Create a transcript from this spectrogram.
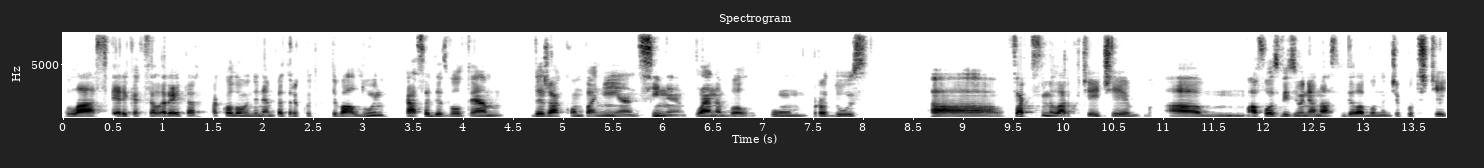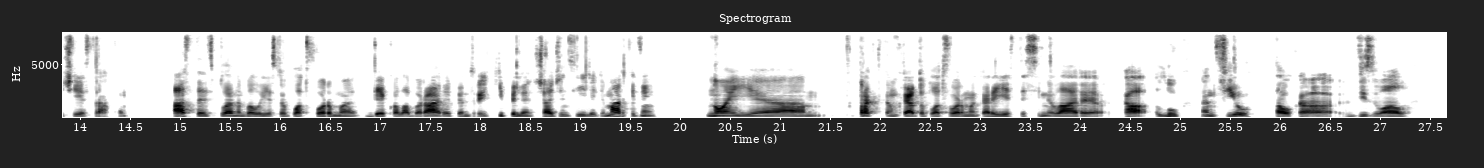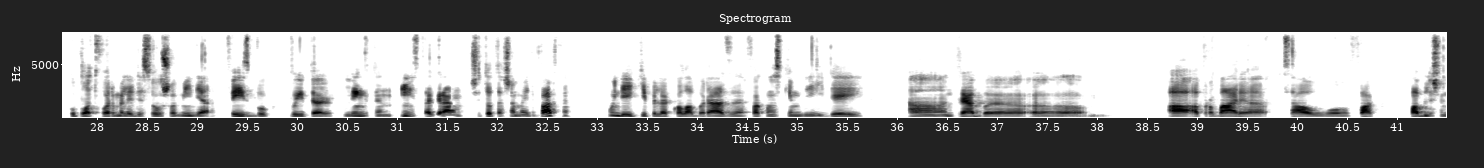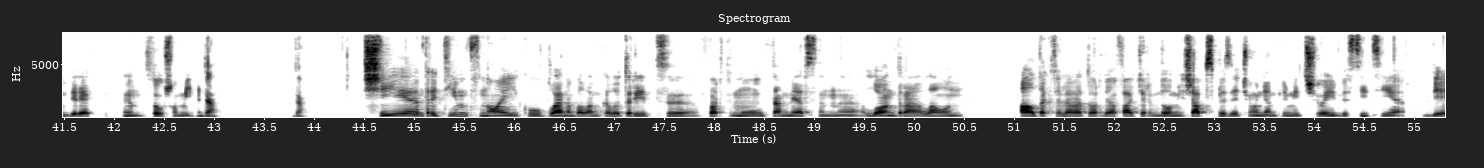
la Spheric Accelerator, acolo unde ne-am petrecut câteva luni ca să dezvoltăm deja compania în sine, Planable, cu un produs uh, foarte similar cu ceea ce a, a fost viziunea noastră de la bun început și ceea ce este acum. Astăzi, Planable este o platformă de colaborare pentru echipele și agențiile de marketing. Noi, uh, practic, am creat o platformă care este similară ca look and feel sau ca vizual cu platformele de social media, Facebook, Twitter, LinkedIn, Instagram și tot așa mai departe, unde echipele colaborează, fac un schimb de idei, întreabă aprobarea sau fac publishing direct în social media. Da. da. Și între timp, noi cu Planable am călătorit foarte mult, am mers în Londra la un alt accelerator de afaceri în 2017, unde am primit și o investiție de 120.000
